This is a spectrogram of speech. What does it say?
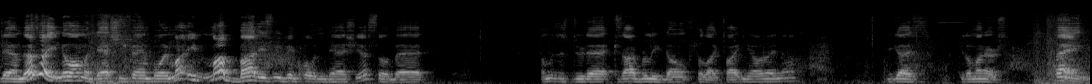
Damn, that's how you know I'm a Dashie fanboy. My my body's even quoting Dashie. That's so bad. I'm gonna just do that because I really don't feel like fighting y'all right now. You guys get on my nerves. Bang.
